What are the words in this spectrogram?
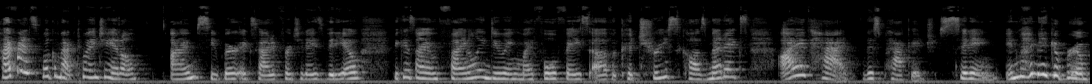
Hi friends, welcome back to my channel. I'm super excited for today's video because I am finally doing my full face of Catrice Cosmetics. I have had this package sitting in my makeup room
